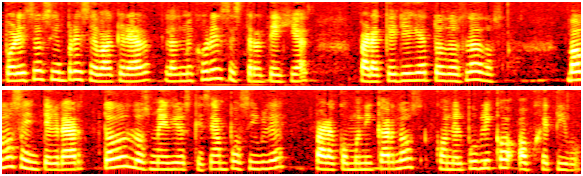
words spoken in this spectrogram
Por eso siempre se va a crear las mejores estrategias para que llegue a todos lados. Vamos a integrar todos los medios que sean posibles para comunicarnos con el público objetivo.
